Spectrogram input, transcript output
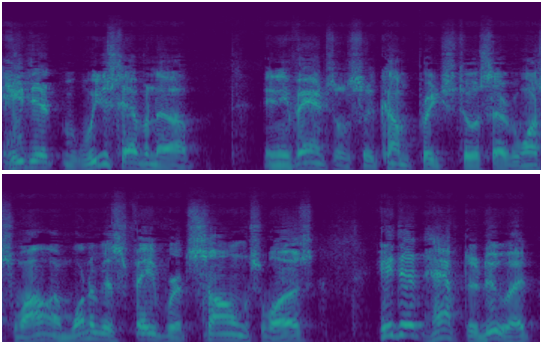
He did. We used to have an, uh, an evangelist who come preach to us every once in a while, and one of his favorite songs was, "He didn't have to do it,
